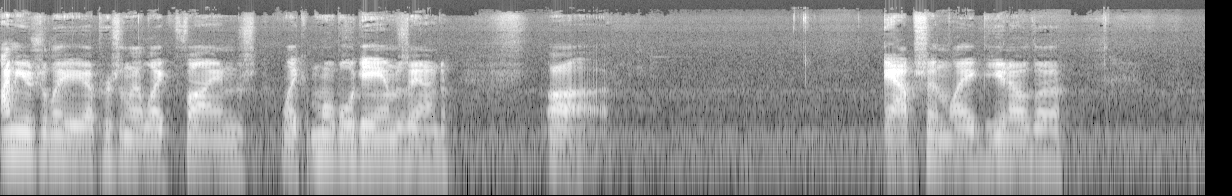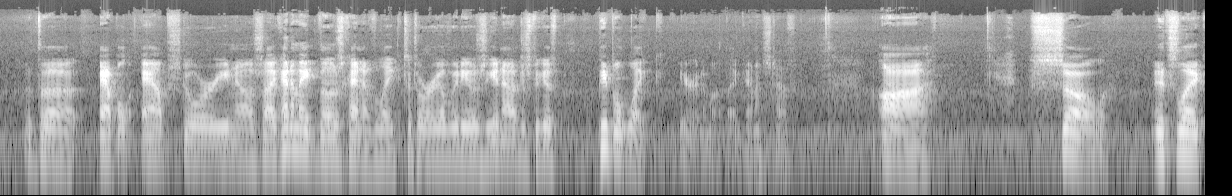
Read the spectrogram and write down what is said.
I'm usually a person that like finds like mobile games and uh apps and like you know the the Apple App Store, you know. So I kind of make those kind of like tutorial videos, you know, just because people like hearing about that kind of stuff. Ah, uh, so it's like,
